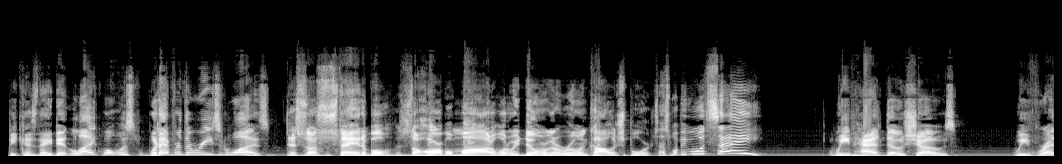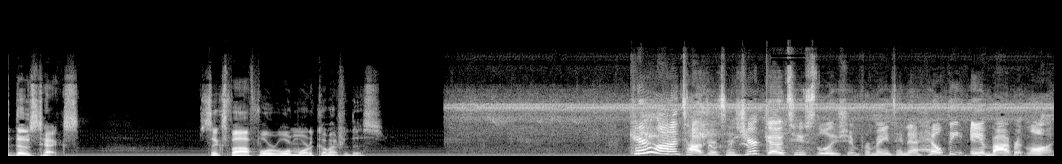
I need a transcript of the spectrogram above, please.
because they didn't like what was whatever the reason was, this is unsustainable. This is a horrible model. What are we doing? We're going to ruin college sports. That's what people would say. we've had those shows. We've read those texts. Six five four one more to come after this. Carolina Top Dressing is your go-to solution for maintaining a healthy and vibrant lawn.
